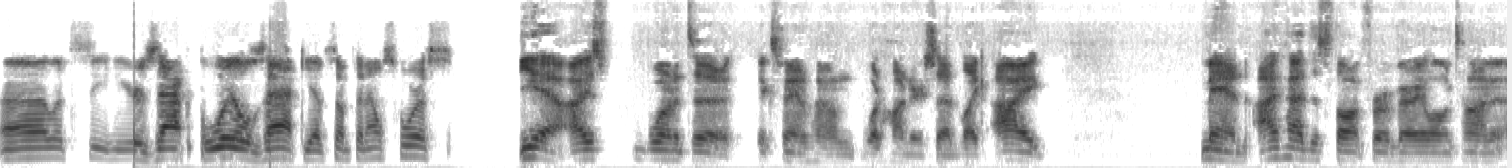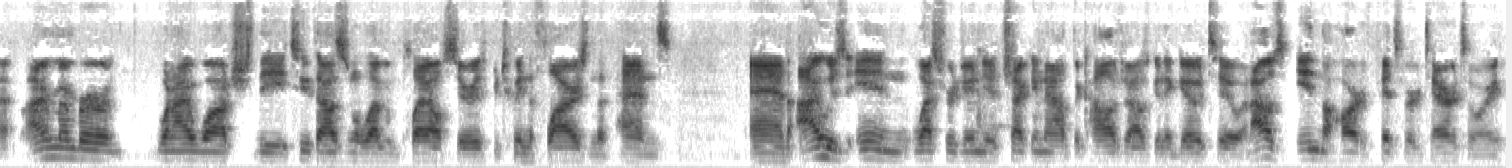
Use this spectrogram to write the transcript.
Uh, let's see here, Zach Boyle. Zach, you have something else for us? Yeah, I just wanted to expand on what Hunter said. Like, I, man, I've had this thought for a very long time. I remember when I watched the 2011 playoff series between the Flyers and the Pens and I was in West Virginia checking out the college I was going to go to, and I was in the heart of Pittsburgh territory.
